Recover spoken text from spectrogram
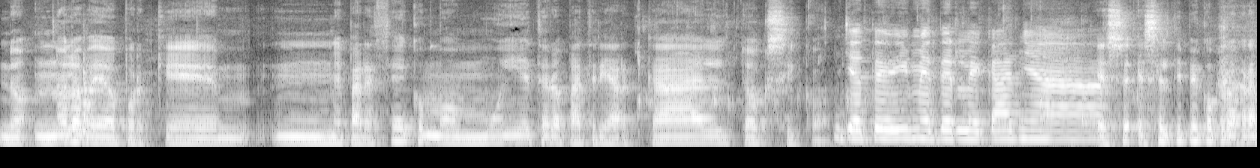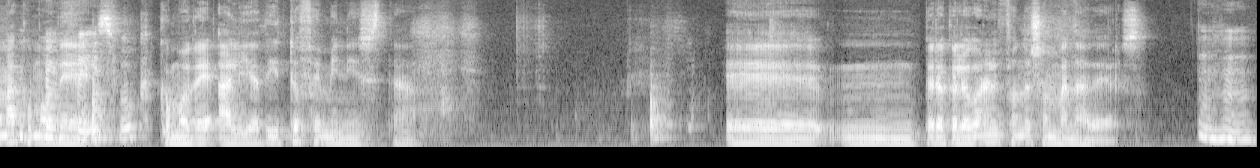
No, no lo veo porque mm, me parece como muy heteropatriarcal, tóxico. Ya te vi meterle caña. Es, es el típico programa como de, Facebook. como de aliadito feminista. Eh, mm, pero que luego en el fondo son manaders. Ujú,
